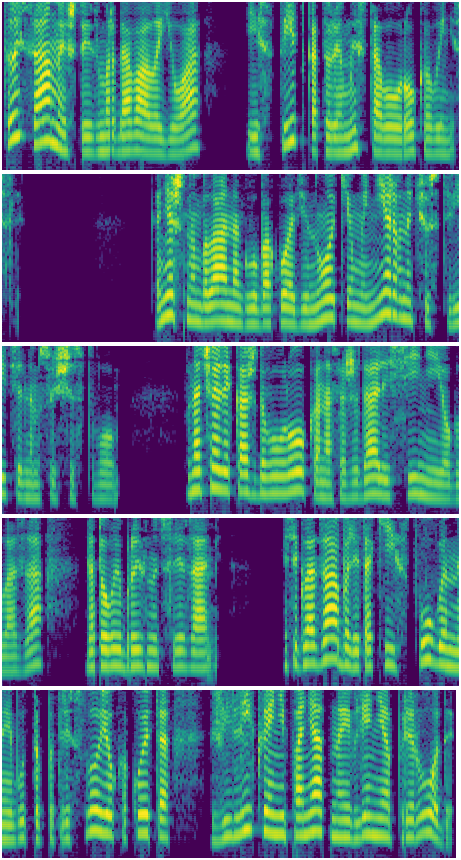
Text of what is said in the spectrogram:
той самой, что измордовала Юа, и стыд, который мы с того урока вынесли. Конечно, была она глубоко одиноким и нервно чувствительным существом. В начале каждого урока нас ожидали синие ее глаза, готовые брызнуть слезами. Эти глаза были такие испуганные, будто потрясло ее какое-то великое непонятное явление природы,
